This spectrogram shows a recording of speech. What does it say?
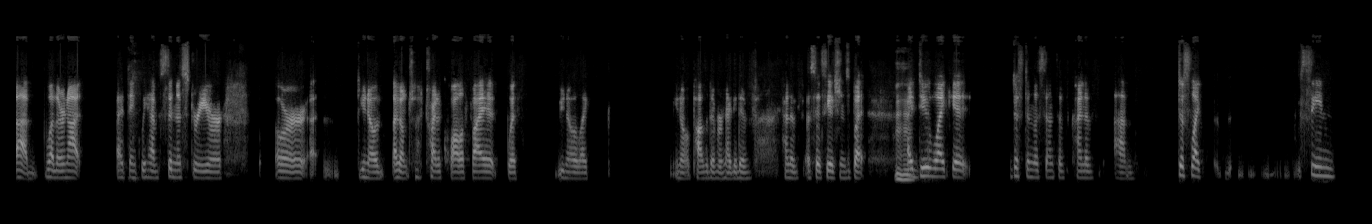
um, whether or not I think we have synastry or or uh, you know I don't try to qualify it with you know like you know positive or negative kind of associations, but Mm-hmm. I do like it just in the sense of kind of um, just like seeing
